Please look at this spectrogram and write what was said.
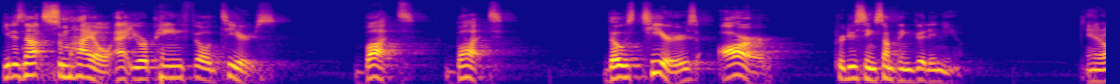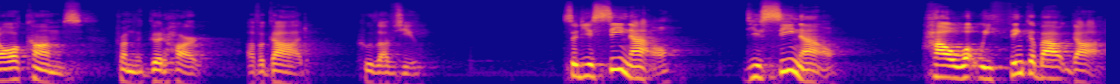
He does not smile at your pain filled tears. But, but, those tears are producing something good in you. And it all comes from the good heart of a God who loves you. So, do you see now? Do you see now how what we think about God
